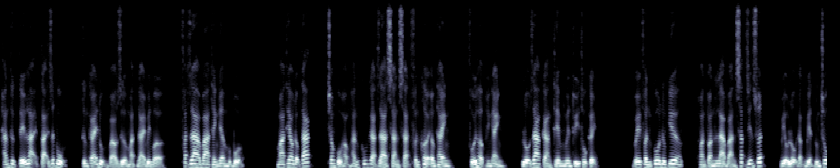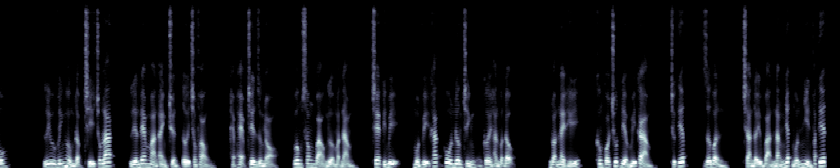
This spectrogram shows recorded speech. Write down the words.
hắn thực tế lại tại rất bụng từng cái đụng vào rửa mặt đài bên mở, phát ra ba thanh âm một bộ. Mà theo động tác trong cổ họng hắn cũng gạt ra sàn sạt phấn khởi âm thanh phối hợp hình ảnh lộ ra càng thêm nguyên thủy thô kệch về phần cô nương kia, hoàn toàn là bản sắc diễn xuất, biểu lộ đặc biệt đúng chỗ. Lưu vĩnh hồng đập chỉ chốc lát, liền đem màn ảnh chuyển tới trong phòng, hẹp hẹp trên giường nhỏ, vông xong bảo ngửa mặt nằm, che kín bị, một vị khác cô nương chính cơi hắn vận động. Đoạn này hí, không có chút điểm mỹ cảm, trực tiếp, dơ bẩn, tràn đầy bản năng nhất muốn nhìn phát tiết,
